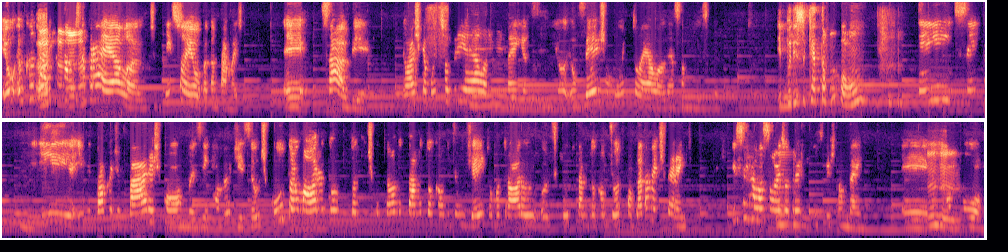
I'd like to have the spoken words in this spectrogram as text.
eu, eu cantaria uhum. essa música pra ela. Tipo, quem sou eu pra cantar mais? É, sabe? Eu acho que é muito sobre ela também, assim. Eu, eu vejo muito ela nessa música. E por isso que é tão bom. Sim, sim. E, e, me toca de várias formas. E como eu disse, eu escuto, aí uma hora eu tô, tô escutando e tá me tocando de um jeito, outra hora eu, eu escuto e tá me tocando de outro completamente diferente. Isso em relação às uhum. outras músicas também. É, uhum. como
